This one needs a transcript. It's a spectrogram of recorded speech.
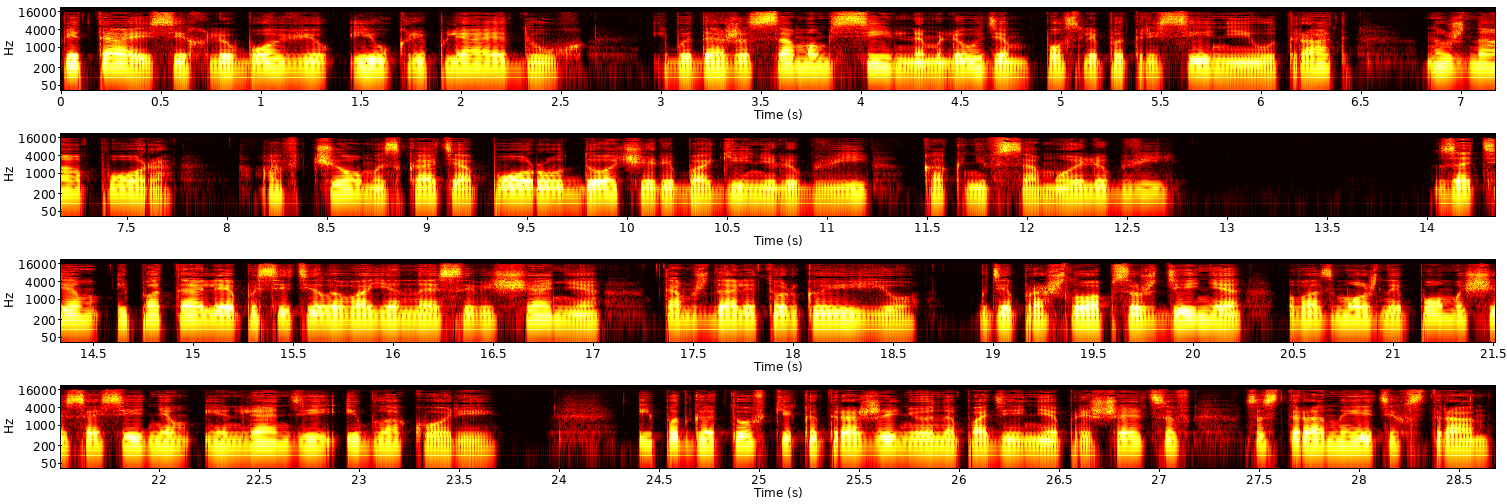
питаясь их любовью и укрепляя дух, ибо даже самым сильным людям после потрясений и утрат нужна опора. А в чем искать опору дочери богини любви, как не в самой любви? Затем Ипоталия посетила военное совещание, там ждали только ее, где прошло обсуждение возможной помощи соседним Инляндии и Блакории и подготовки к отражению нападения пришельцев со стороны этих стран,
